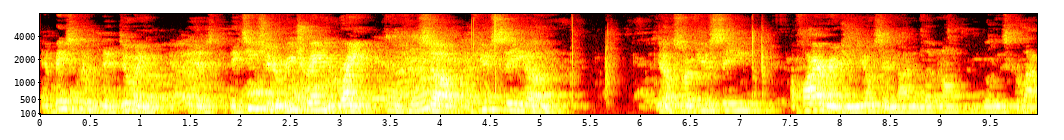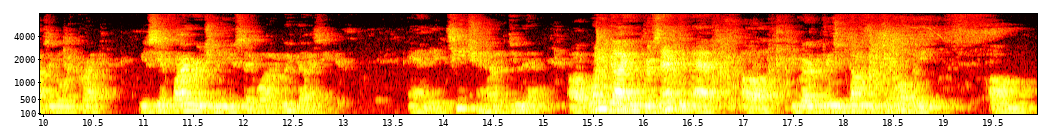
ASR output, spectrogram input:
And basically what they're doing is they teach you to retrain your brain. Mhm. So if you see, um, you know, so if you see a fire engine, you don't say 9/11, all the buildings collapsing, all that crap. You see a fire engine, you say, wow, the good guys are here. And they teach you how to do that. Uh, one guy who presented at uh, the American Legion Conference in Albany, um,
